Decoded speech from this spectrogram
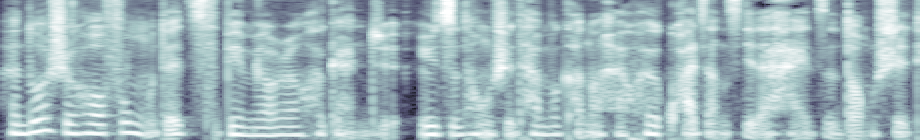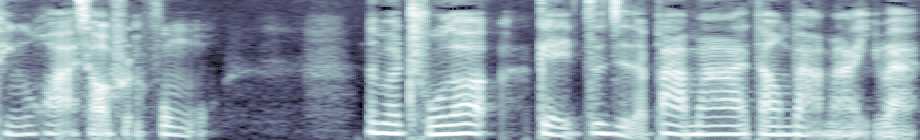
很多时候，父母对此并没有任何感觉。与此同时，他们可能还会夸奖自己的孩子懂事听话、孝顺父母。那么，除了给自己的爸妈当爸妈以外，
